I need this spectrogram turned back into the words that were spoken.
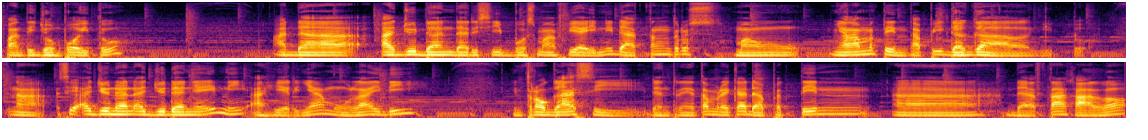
panti jompo itu, ada ajudan dari si bos mafia ini datang terus mau nyelamatin tapi gagal gitu. Nah, si ajudan-ajudannya ini akhirnya mulai di interogasi dan ternyata mereka dapetin uh, data kalau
